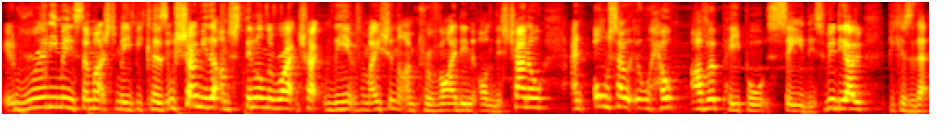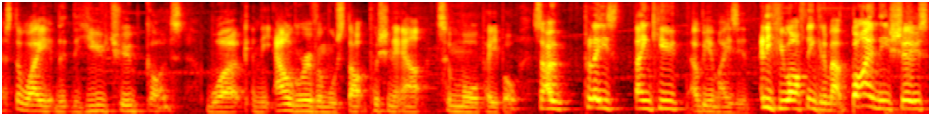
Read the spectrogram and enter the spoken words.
It really means so much to me because it will show me that I'm still on the right track with the information that I'm providing on this channel. And also it will help other people see this video because that's the way that the YouTube gods work and the algorithm will start pushing it out to more people. So please, thank you, that'll be amazing. And if you are thinking about buying these shoes,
